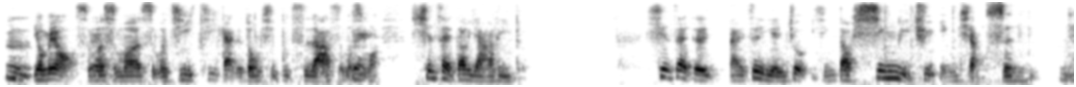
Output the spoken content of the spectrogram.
嗯，有没有？什么什么什么基基改的东西不吃啊，什么什么？现在到压力的，现在的癌症研究已经到心理去影响生理。嗯，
